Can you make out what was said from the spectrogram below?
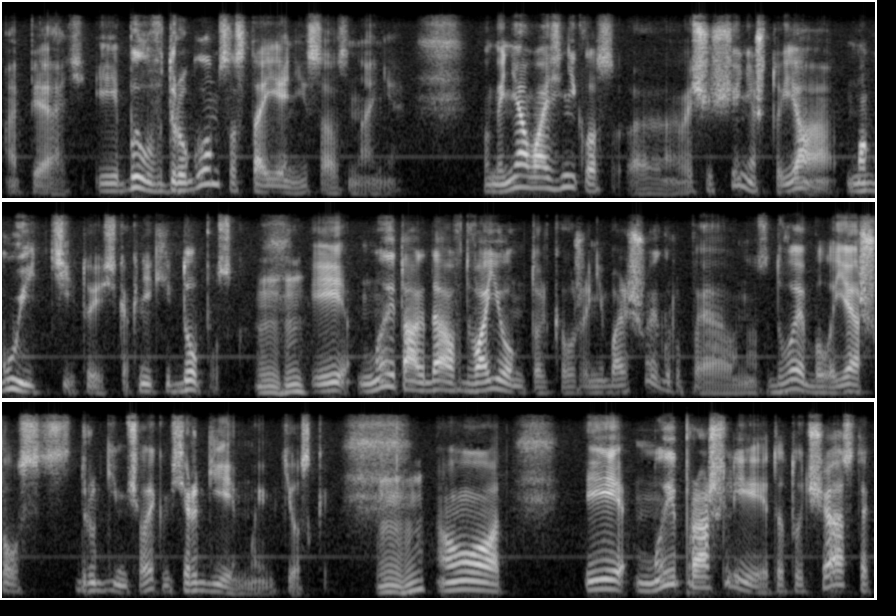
опять и был в другом состоянии сознания, у меня возникло э, ощущение, что я могу идти, то есть как некий допуск. Угу. И мы тогда вдвоем, только уже небольшой группой, а у нас двое было, я шел с другим человеком, Сергеем, моим тезкой. Угу. Вот. И мы прошли этот участок,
